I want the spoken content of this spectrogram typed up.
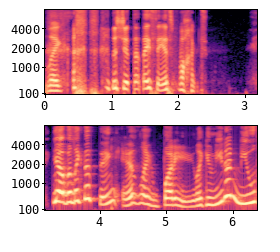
Like, the shit that they say is fucked. Yeah, but like the thing is, like, buddy, like you need a new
